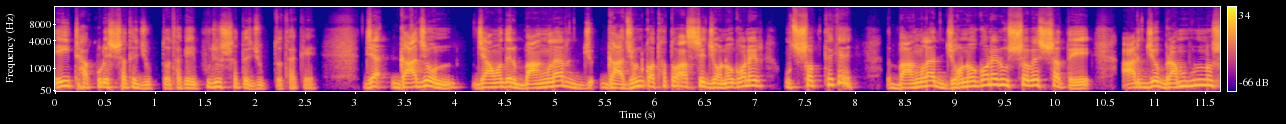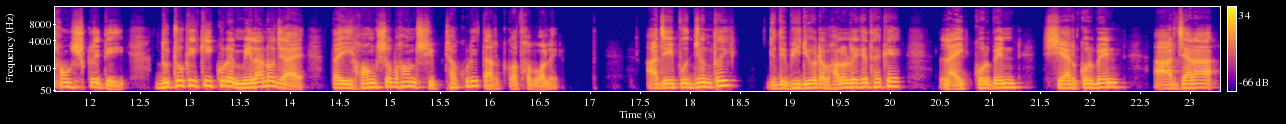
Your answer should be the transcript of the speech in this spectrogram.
এই ঠাকুরের সাথে যুক্ত থাকে, এই পুজোর সাথে যুক্ত থাকে। যা গাজন, যা আমাদের বাংলার গাজন কথা তো আসছে জনগণের উৎসব থেকে, বাংলার জনগণের উৎসবের সাথে আর্য ব্রাহ্মণ্য সংস্কৃতি দুটোকে কি করে মেলানো যায়, তাই এই হংসবাহন শিব ঠাকুরই তার কথা বলে। আজ এই পর্যন্তই। যদি ভিডিওটা ভালো লেগে থাকে, লাইক করবেন, শেয়ার করবেন আর যারা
